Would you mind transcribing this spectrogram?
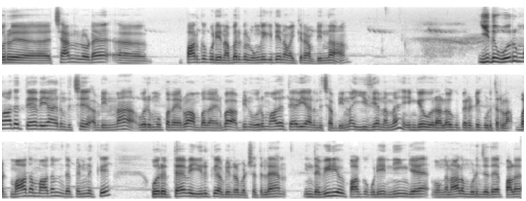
ஒரு சேனலோட பார்க்கக்கூடிய நபர்கள் உங்ககிட்டே நான் வைக்கிறேன் அப்படின்னா இது ஒரு மாத தேவையாக இருந்துச்சு அப்படின்னா ஒரு முப்பதாயிரரூபா ஐம்பதாயிரரூபா அப்படின்னு ஒரு மாத தேவையாக இருந்துச்சு அப்படின்னா ஈஸியாக நம்ம எங்கேயோ ஒரு அளவுக்கு பிரட்டி கொடுத்துடலாம். பட் மாதம் மாதம் இந்த பெண்ணுக்கு ஒரு தேவை இருக்குது அப்படின்ற பட்சத்தில் இந்த வீடியோவை பார்க்கக்கூடிய நீங்கள் உங்களால் முடிஞ்சதை பல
